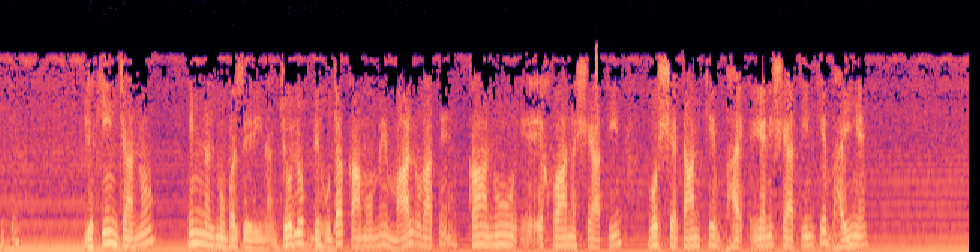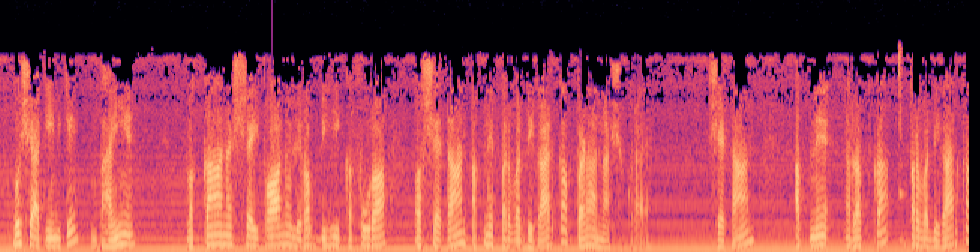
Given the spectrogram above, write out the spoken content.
ٹھیک ہے؟ یقین جانو ان المبذرین، جو لوگ بےحدہ کاموں میں مال اڑاتے ہیں کانو اخوان الشیاطین، وہ شیطان کے بھائی یعنی شیاطین کے بھائی ہیں۔ وہ شیاطین کے بھائی ہیں۔ وہ کان شیفان الرب بھی کفورا، اور شیطان اپنے پروردگار کا بڑا نا شکرا ہے۔ شیطان اپنے رب کا پروردگار کا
